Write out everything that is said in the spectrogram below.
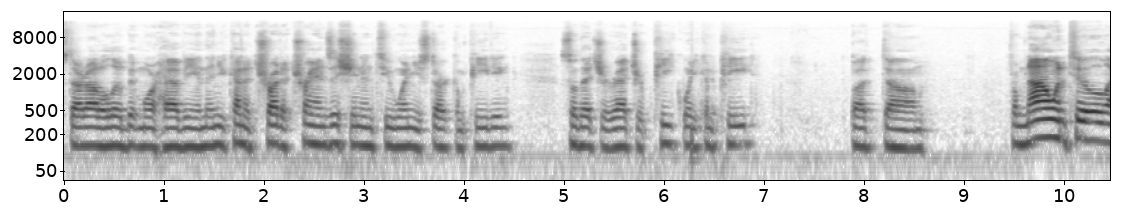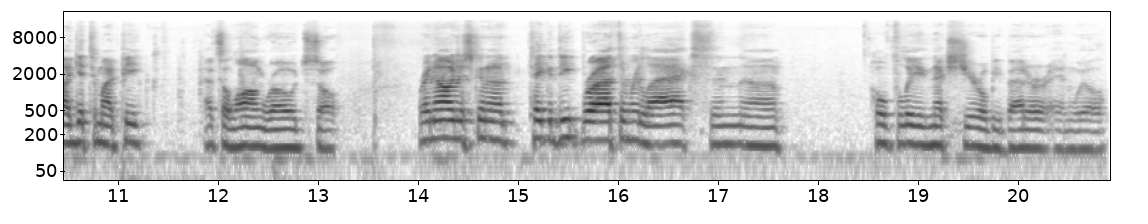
start out a little bit more heavy and then you kind of try to transition into when you start competing so that you're at your peak when you compete but um, from now until I get to my peak, that's a long road. So right now I'm just gonna take a deep breath and relax, and uh, hopefully next year will be better, and we'll.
